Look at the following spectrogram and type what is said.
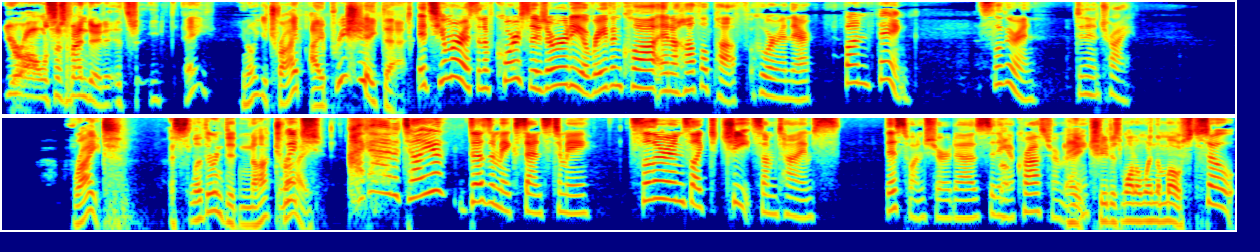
you're all suspended. It's hey, you know, you tried. I appreciate that. It's humorous, and of course, there's already a Ravenclaw and a Hufflepuff who are in there. Fun thing, Slytherin didn't try, Right. A Slytherin did not try. which I gotta tell you doesn't make sense to me. Slytherins like to cheat sometimes. This one sure does, sitting uh, across from me. hey, cheaters want to win the most. So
